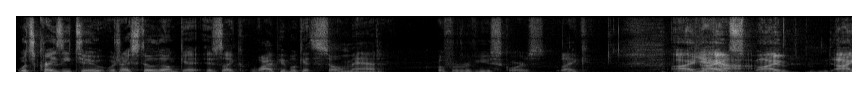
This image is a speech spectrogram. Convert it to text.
What's crazy too, which I still don't get, is like why people get so mad over review scores. Like, I, Yeah. I've, I've, I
